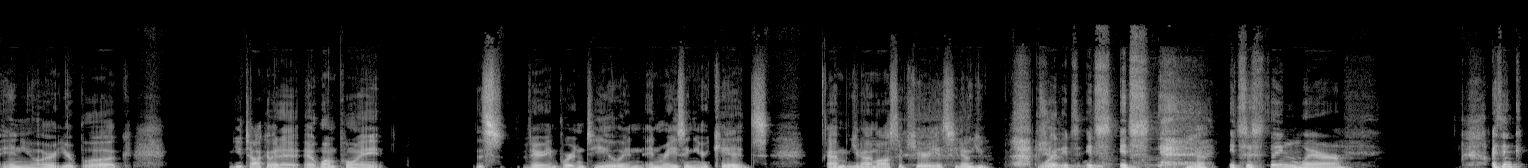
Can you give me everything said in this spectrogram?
in your your book. You talk about it at one point. This very important to you in in raising your kids. Um, you know, I'm also curious. You know, you Sure, What- it's it's it's Yeah. it's this thing where I think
